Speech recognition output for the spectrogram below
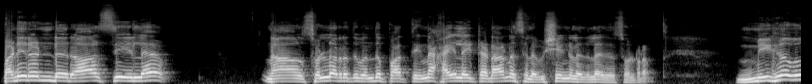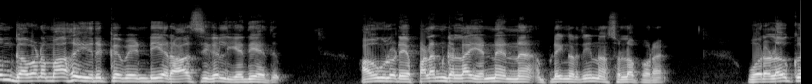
பனிரெண்டு ராசியில் நான் சொல்லறது வந்து பார்த்திங்கன்னா ஹைலைட்டடான சில விஷயங்கள் இதில் இதை சொல்கிறேன் மிகவும் கவனமாக இருக்க வேண்டிய ராசிகள் எது எது? அவங்களுடைய பலன்கள்லாம் என்ன என்ன அப்படிங்கிறதையும் நான் சொல்ல போகிறேன் ஓரளவுக்கு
